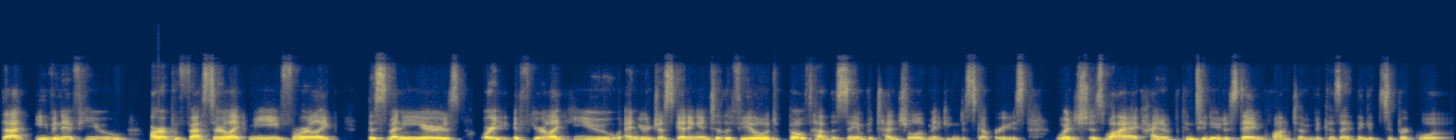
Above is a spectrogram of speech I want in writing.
that even if you are a professor like me for like this many years or if you're like you and you're just getting into the field both have the same potential of making discoveries which is why i kind of continue to stay in quantum because i think it's super cool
